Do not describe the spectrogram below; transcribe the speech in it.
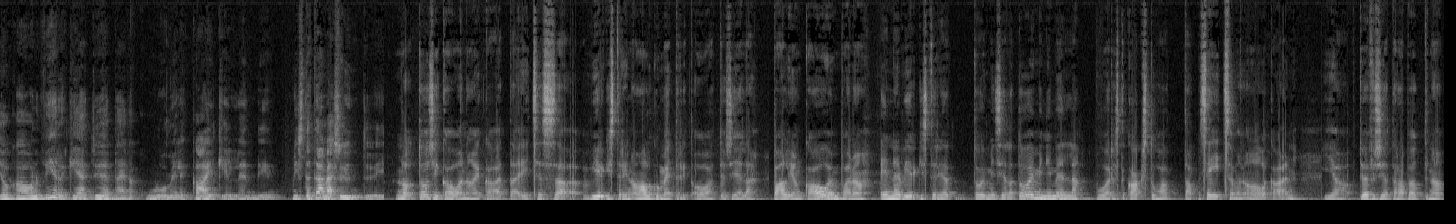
joka on virkeä työpäivä kuuluu meille kaikille, niin mistä tämä syntyi? No tosi kauan aikaa, että itse asiassa Virkisterin alkumetrit ovat jo siellä paljon kauempana. Ennen Virkisteriä toimin siellä toiminimellä vuodesta 2007 alkaen. Ja työfysioterapeuttina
